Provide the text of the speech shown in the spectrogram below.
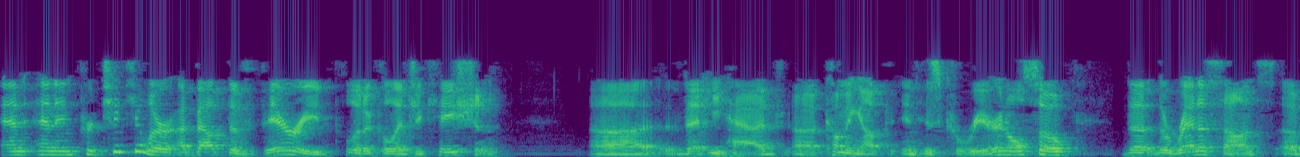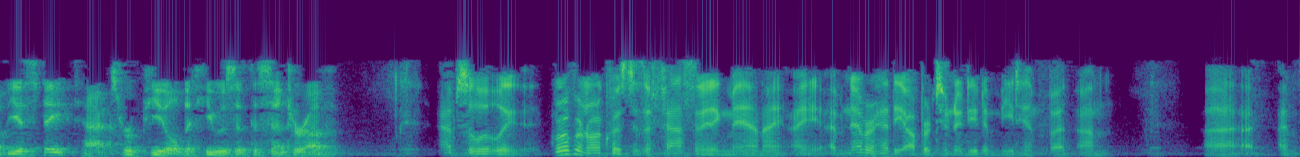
and, and in particular about the varied political education uh, that he had uh, coming up in his career, and also the, the renaissance of the estate tax repeal that he was at the center of. Absolutely. Grover Norquist is a fascinating man. I, I, have never had the opportunity to meet him, but um, uh, I've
